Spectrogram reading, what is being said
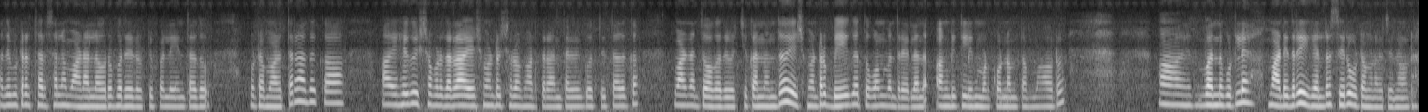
ಅದು ಬಿಟ್ಟರೆ ತರಿಸಲ್ಲ ಮಾಡಲ್ಲ ಅವರು, ಬರೀ ರೊಟ್ಟಿ ಪಲ್ಯ ಇಂಥದ್ದು ಊಟ ಮಾಡ್ತಾರೆ. ಅದಕ್ಕೆ ಹೇಗೂ ಇಷ್ಟಪಡ್ತಾರಲ್ಲ, ಯಜಮಾನ್ರು ಚಲೋ ಮಾಡ್ತಾರೆ ಅಂತೇಳಿ ಗೊತ್ತಿತ್ತು. ಅದಕ್ಕೆ ಮಾಡೋಣ ಇವತ್ತು ಚಿಕನ್ ಒಂದು ಯಜಮಾನ್ರು ಬೇಗ ತೊಗೊಂಡು ಬಂದರೆ ಎಲ್ಲ ಅಂಗಡಿ ಕ್ಲೀನ್ ಮಾಡ್ಕೊಂಡು ನಮ್ಮ ತಮ್ಮ ಅವರು ಬಂದ ಕೂಡಲೇ ಮಾಡಿದರೆ. ಈಗ ಎಲ್ಲರೂ ಸೇರಿ ಊಟ ಮಾಡಕತ್ತೀವಿ ನೋಡ್ರಿ.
